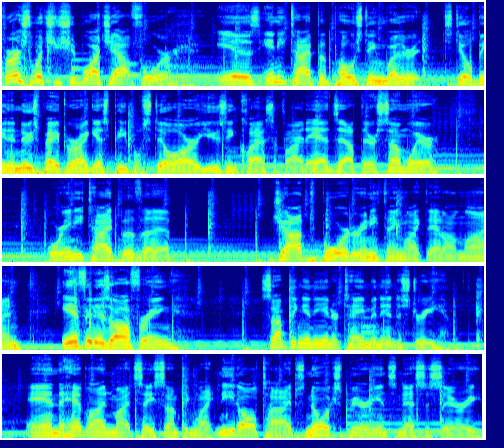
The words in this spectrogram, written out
First, what you should watch out for is any type of posting, whether it still be in a newspaper, I guess people still are using classified ads out there somewhere, or any type of a jobs board or anything like that online. If it is offering something in the entertainment industry and the headline might say something like Need all types, no experience necessary.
